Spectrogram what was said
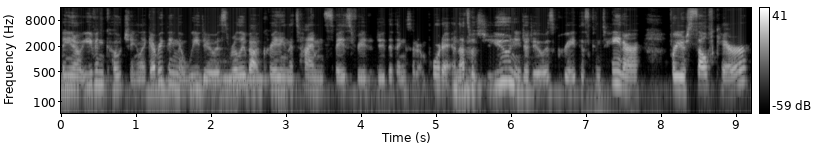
you know, even coaching, like everything that we do, is really about creating the time and space for you to do the things that are important, and that's mm-hmm. what you need to do is create this container for your self care.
